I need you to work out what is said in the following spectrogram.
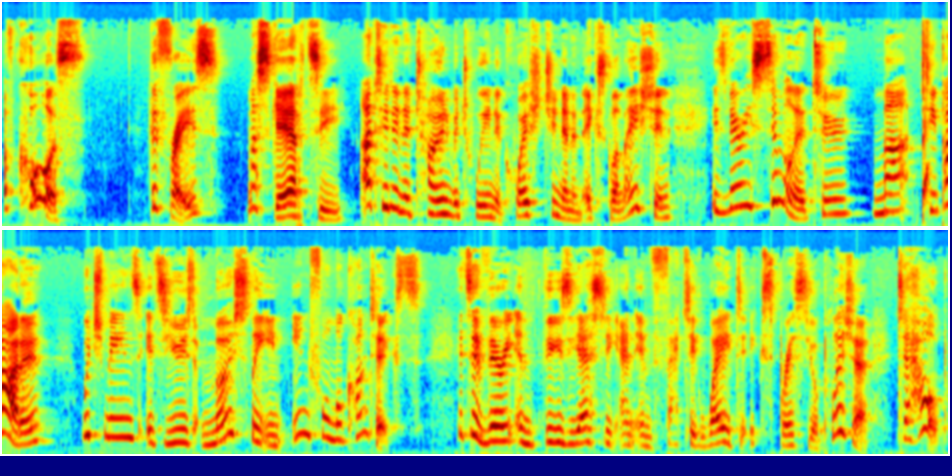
of course. The phrase ma scherzi, uttered in a tone between a question and an exclamation, is very similar to ma ti pare, which means it's used mostly in informal contexts. It's a very enthusiastic and emphatic way to express your pleasure, to help,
